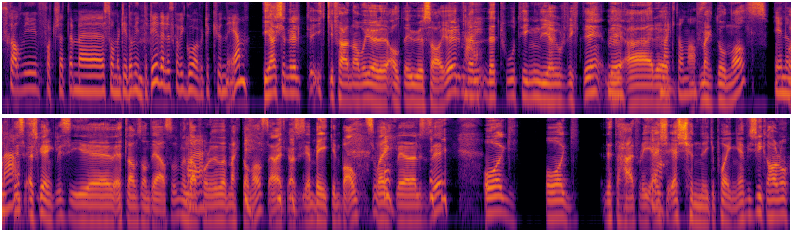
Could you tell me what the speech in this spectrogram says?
skal vi fortsette med sommertid og vintertid, eller skal vi gå over til kun én? Jeg er generelt ikke fan av å gjøre alt det USA gjør, Nei. men det er to ting de har gjort riktig. Det er mm. McDonald's. McDonald's. Faktisk. Jeg skulle egentlig si eh, et eller annet sånt, jeg også, men Ah, da får du McDonald's. Jeg vet ikke hva jeg skal si. Bacon på alt, var egentlig det jeg hadde lyst til å si. Og, og dette her, fordi jeg, jeg skjønner ikke poenget. Hvis vi ikke har, noe,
